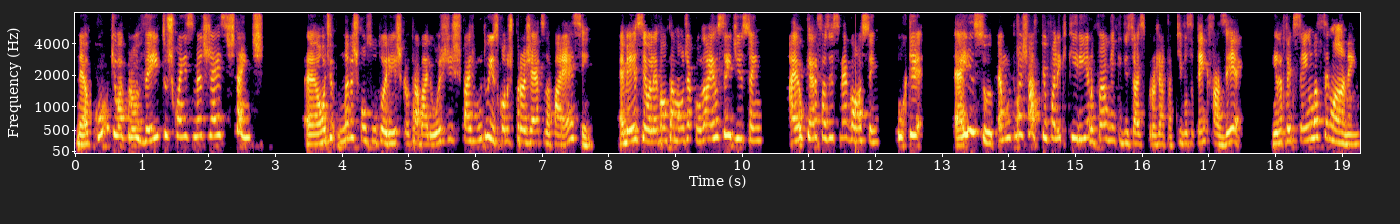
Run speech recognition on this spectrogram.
Né? Como que eu aproveito os conhecimentos já existentes? É, onde, uma das consultorias que eu trabalho hoje, a gente faz muito isso. Quando os projetos aparecem, é meio assim, eu levanto a mão de acordo. Ah, eu sei disso, hein? Ah, eu quero fazer esse negócio, hein? Porque é isso, é muito mais fácil, porque eu falei que queria, não foi alguém que disse, ah, esse projeto aqui você tem que fazer, e ainda tem que ser em uma semana, hein?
